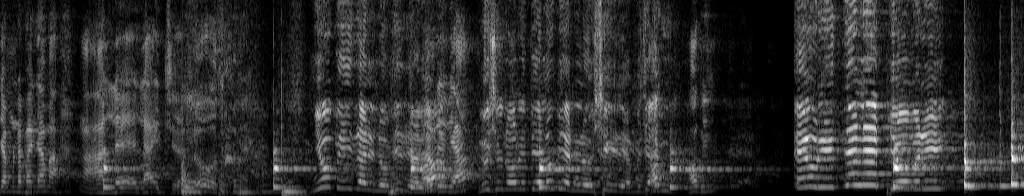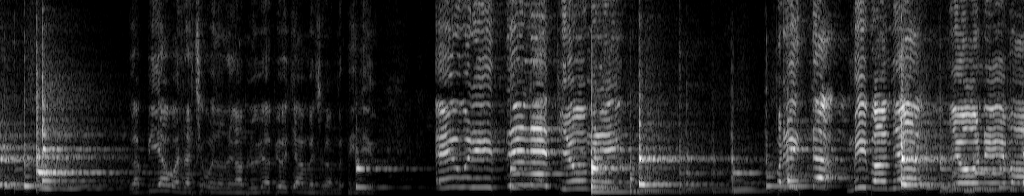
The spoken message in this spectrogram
ကြမနပန်ကြမှာငါလဲလိုက်ချင်လို့မြို့ပြည်သားတွေလိုဖြစ်နေဟုတ်တယ်ဗျာဗျာလူရှင်တော်တွေပြက်လုံးပြက်နေလို့ရှိတယ်မကြိုက်ဘူးဟုတ်ပြီအေဝရီတင်းလေးပြောမရီငါပြရဝါစားချစ်ဝါစားစကားဘယ်လိုပြောကြမယ်ဆိုတာမသိသေးဘူးအေဝရီတင်း လေးပြောမရီပရိသတ်မိဘများမျောနေပါ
